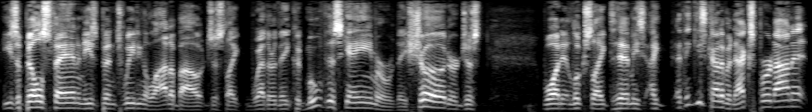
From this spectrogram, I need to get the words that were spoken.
he's a Bills fan, and he's been tweeting a lot about just like whether they could move this game or they should, or just what it looks like to him. He's I, I think he's kind of an expert on it,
